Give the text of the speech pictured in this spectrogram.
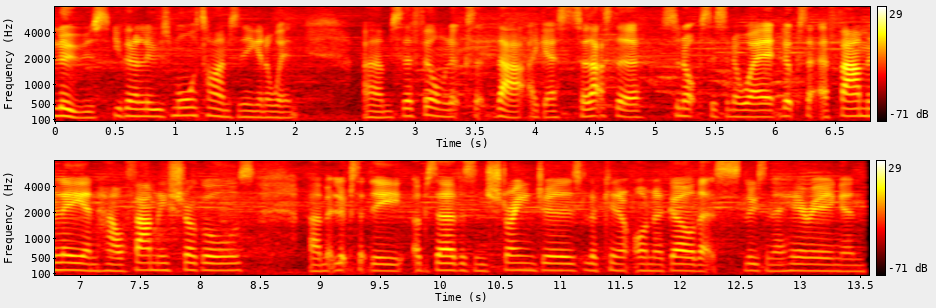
lose, you're going to lose more times than you're going to win. Um, so the film looks at that, I guess. So that's the synopsis in a way. It looks at a family and how a family struggles. Um, it looks at the observers and strangers looking on a girl that's losing her hearing and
